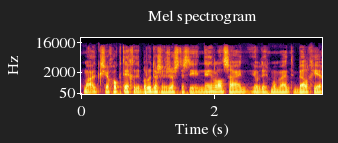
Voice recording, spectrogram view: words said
Maar ik zeg ook tegen de broeders en zusters die in Nederland zijn, op dit moment in België.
